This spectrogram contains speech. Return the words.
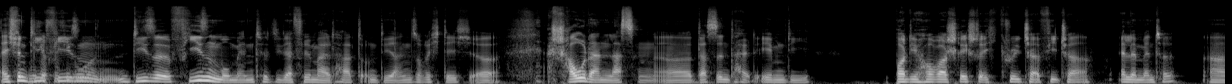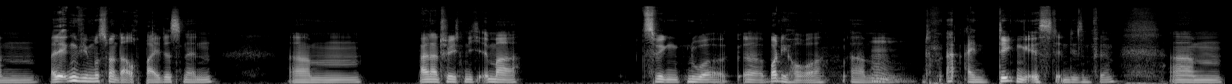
Ich finde die fiesen, diese fiesen Momente, die der Film halt hat und die einen so richtig äh, erschaudern lassen, äh, das sind halt eben die Body-Horror-Creature-Feature-Elemente. Ähm, weil irgendwie muss man da auch beides nennen. Ähm, weil natürlich nicht immer zwingend nur äh, Body-Horror ähm, hm. ein Ding ist in diesem Film. Ähm,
